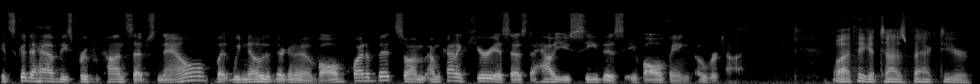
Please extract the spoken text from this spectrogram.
it's good to have these proof of concepts now, but we know that they're going to evolve quite a bit. So I'm, I'm kind of curious as to how you see this evolving over time. Well, I think it ties back to your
